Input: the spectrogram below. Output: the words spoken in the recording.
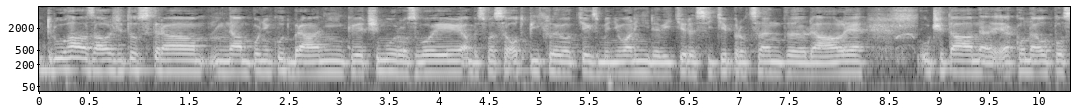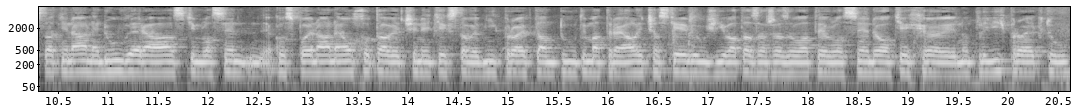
Druhá záležitost, která nám poněkud brání k většímu rozvoji, aby jsme se odpíchli od těch zmiňovaných 9-10% dál, je určitá jako neopodstatněná nedůvěra, s tím vlastně jako spojená neochota většiny těch stavebních projektantů ty materiály častěji využívat a zařazovat je vlastně do těch jednotlivých projektů.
